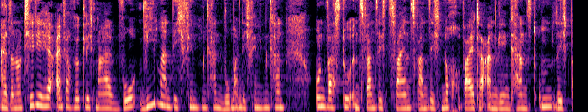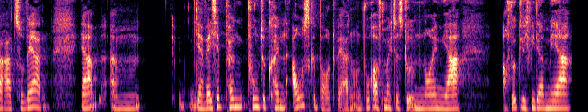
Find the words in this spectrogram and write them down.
Also notier dir hier einfach wirklich mal, wo, wie man dich finden kann, wo man dich finden kann und was du in 2022 noch weiter angehen kannst, um sichtbarer zu werden. Ja, ähm, ja, welche Punkte können ausgebaut werden und worauf möchtest du im neuen Jahr auch wirklich wieder mehr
